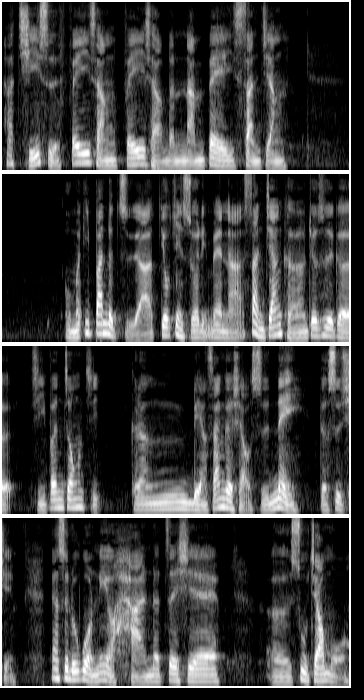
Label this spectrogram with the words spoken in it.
它其实非常非常的难被散浆。我们一般的纸啊，丢进水里面呢，散浆可能就是个几分钟、几可能两三个小时内的事情。但是如果你有含了这些呃塑胶膜，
